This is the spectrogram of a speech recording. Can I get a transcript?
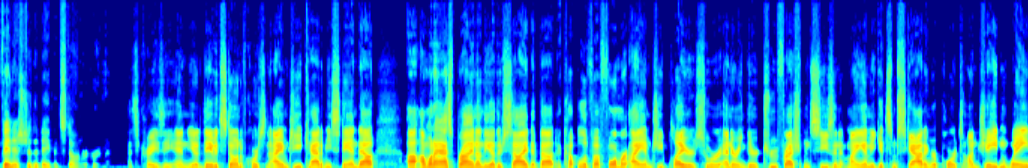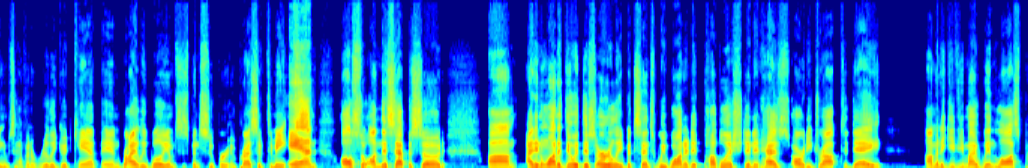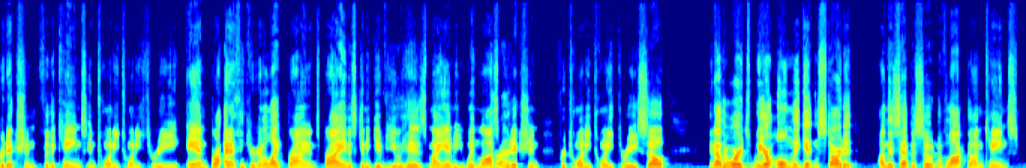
finish to the David Stone recruitment. That's crazy. And, you know, David Stone, of course, an IMG Academy standout. Uh, I want to ask Brian on the other side about a couple of uh, former IMG players who are entering their true freshman season at Miami. Get some scouting reports on Jayden Wayne, who's having a really good camp, and Riley Williams has been super impressive to me. And also on this episode, um, I didn't want to do it this early, but since we wanted it published and it has already dropped today, I'm going to give you my win loss prediction for the Canes in 2023. And, and I think you're going to like Brian's. Brian is going to give you his Miami win loss right. prediction for 2023. So, in other words, we are only getting started on this episode of Locked On Canes.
